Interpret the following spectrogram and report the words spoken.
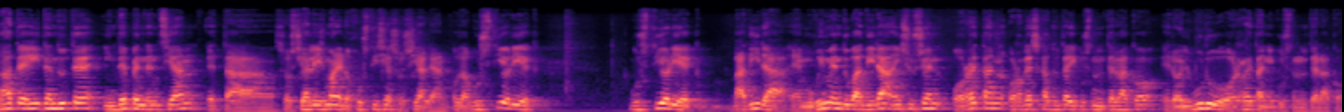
bat egiten dute independentzian eta sozialismoan edo justizia sozialean. Oda guzti horiek guzti horiek badira, e, mugimendu bat dira, hain zuzen horretan ordezkatuta ikusten dutelako, ero helburu horretan ikusten dutelako.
